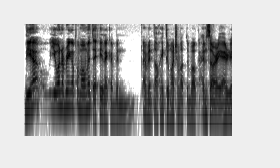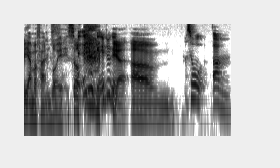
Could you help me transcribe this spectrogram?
Do you have? You want to bring up a moment? I feel like I've been I've been talking too much about the book. I'm sorry. I really am a fanboy. So It's okay, it's okay. yeah. Um. So um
